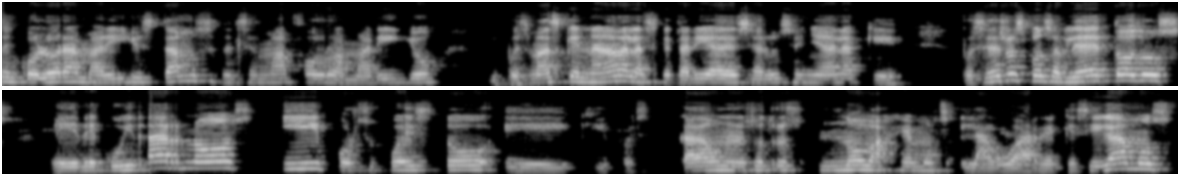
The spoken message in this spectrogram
en color amarillo, estamos en el semáforo amarillo y pues más que nada la Secretaría de Salud señala que pues es responsabilidad de todos eh, de cuidarnos y por supuesto eh, que pues cada uno de nosotros no bajemos la guardia, que sigamos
